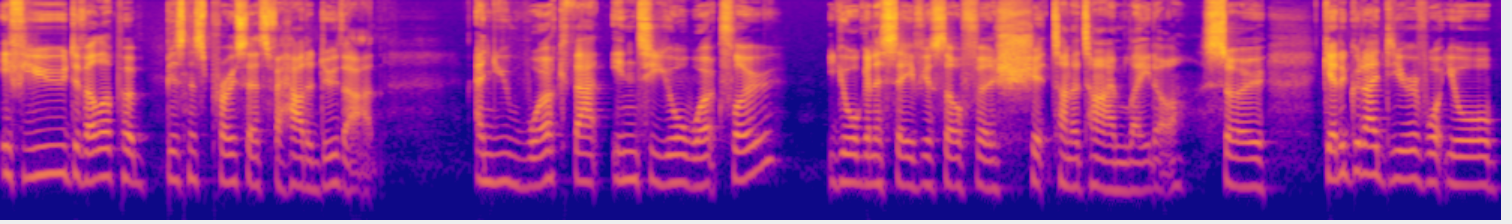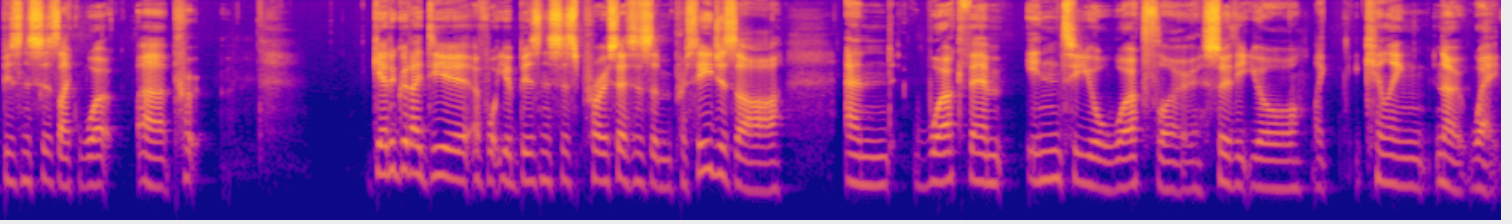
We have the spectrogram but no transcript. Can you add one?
If you develop a business process for how to do that, and you work that into your workflow, you're going to save yourself a shit ton of time later. So get a good idea of what your business's like work uh, pro- get a good idea of what your business's processes and procedures are and work them into your workflow so that you're like killing no wait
